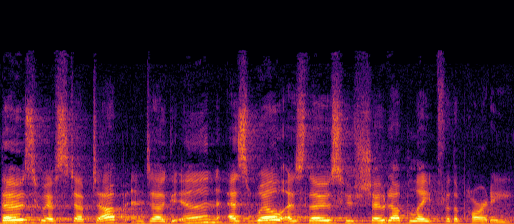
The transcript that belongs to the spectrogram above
Those who have stepped up and dug in, as well as those who showed up late for the party,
